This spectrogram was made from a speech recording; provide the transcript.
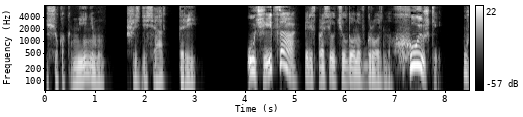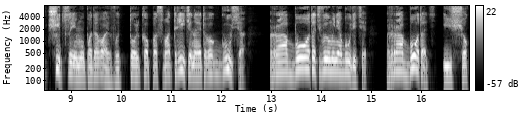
еще как минимум шестьдесят три. «Учиться?» — переспросил Челдонов грозно. «Хуюшки! Учиться ему подавай, вы только посмотрите на этого гуся! Работать вы у меня будете! Работать! Еще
